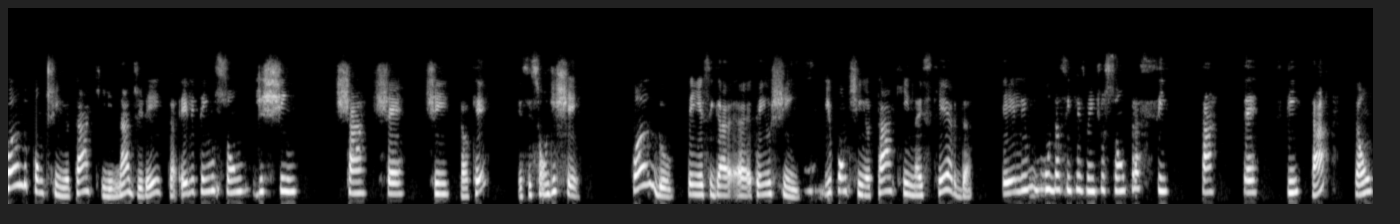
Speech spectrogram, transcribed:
Quando o pontinho está aqui na direita, ele tem um som de shin, chá, xé, chi, tá ok? Esse som de xê. Quando tem, esse, é, tem o shin e o pontinho está aqui na esquerda, ele muda simplesmente o som para si, tá, sé, si, tá? Então,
